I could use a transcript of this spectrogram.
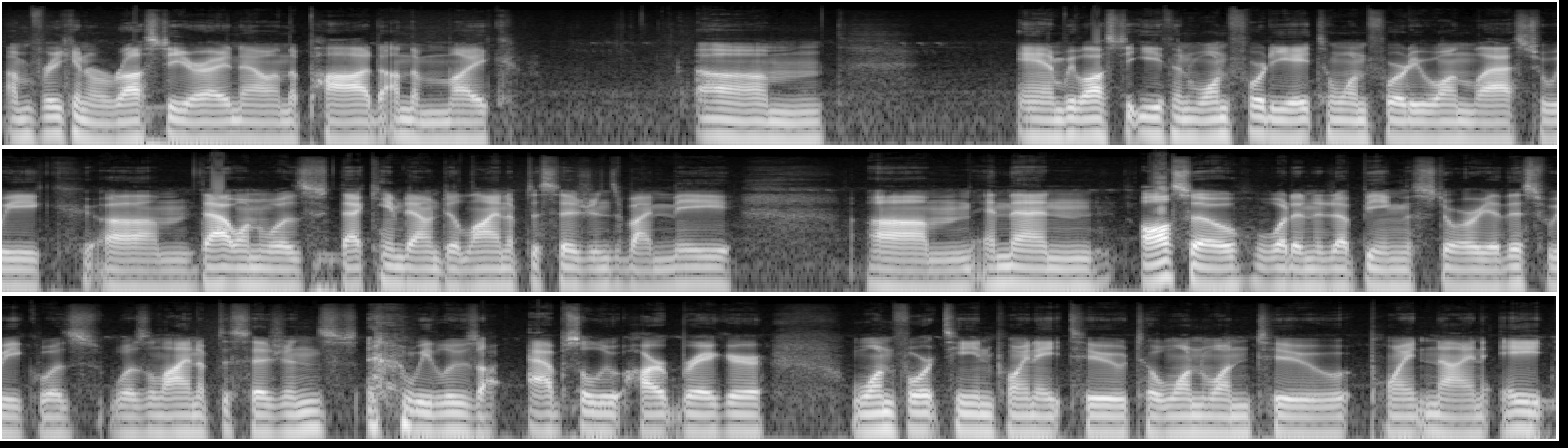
I'm freaking rusty right now on the pod on the mic. Um, and we lost to Ethan 148 to 141 last week. Um, that one was that came down to lineup decisions by me. Um, and then also, what ended up being the story of this week was was lineup decisions. we lose an absolute heartbreaker, 114.82 to 112.98.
